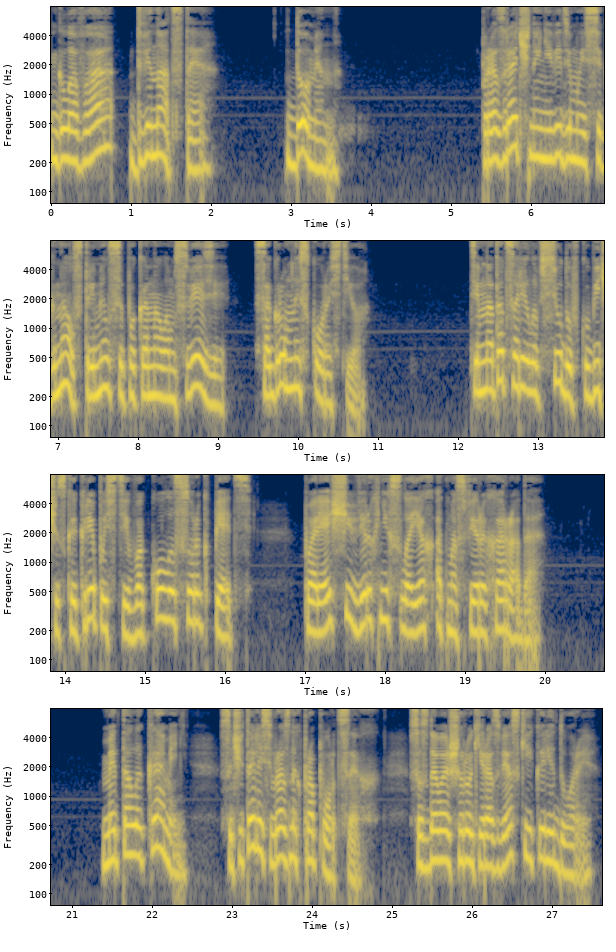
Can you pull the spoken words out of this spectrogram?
Глава двенадцатая. Домен. Прозрачный невидимый сигнал стремился по каналам связи с огромной скоростью. Темнота царила всюду в кубической крепости Вакола-45, парящей в верхних слоях атмосферы Харада. Металл и камень сочетались в разных пропорциях, создавая широкие развязки и коридоры —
